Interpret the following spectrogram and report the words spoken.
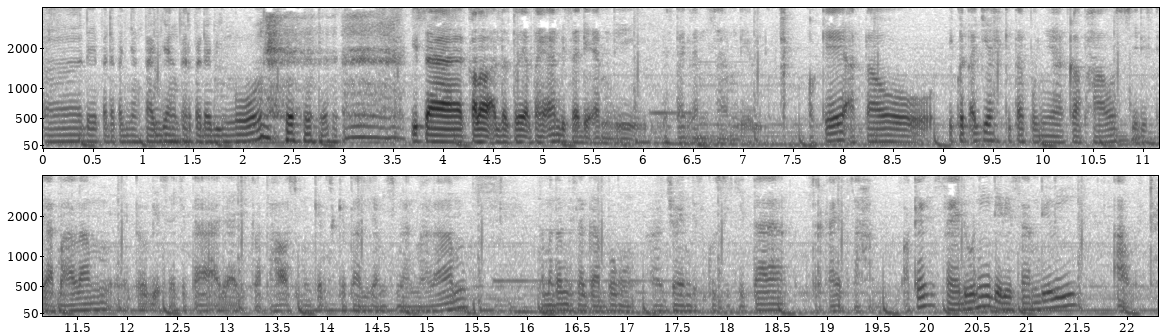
uh, daripada panjang-panjang daripada bingung. bisa kalau ada pertanyaan bisa DM di Instagram Sam Daily. Oke, atau ikut aja kita punya clubhouse. Jadi setiap malam itu biasanya kita ada di clubhouse mungkin sekitar jam 9 malam. Teman-teman bisa gabung uh, join diskusi kita terkait saham. Oke, saya Duni dari Sam Daily out.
